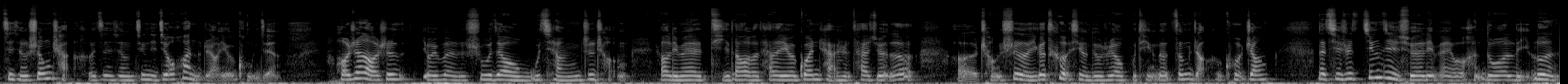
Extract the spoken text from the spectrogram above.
进行生产和进行经济交换的这样一个空间。郝山老师有一本书叫《无墙之城》，然后里面也提到了他的一个观察，是他觉得。呃，城市的一个特性就是要不停的增长和扩张。那其实经济学里面有很多理论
